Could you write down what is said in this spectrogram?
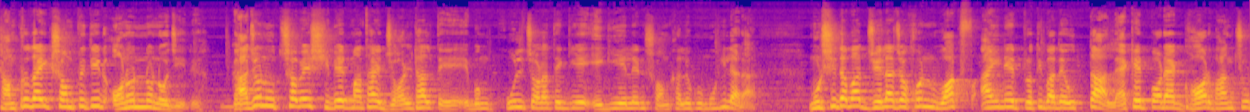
সাম্প্রদায়িক সম্প্রীতির অনন্য নজির। গাজন উৎসবে শিবের মাথায় জল ঢালতে এবং ফুল চড়াতে গিয়ে এগিয়ে এলেন সংখ্যালঘু মহিলারা। মুর্শিদাবাদ জেলা যখন ওয়াকফ আইনের প্রতিবাদে উত্তাল, একের পর এক ঘর ভাঙচুর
